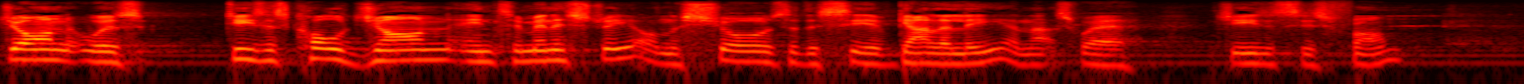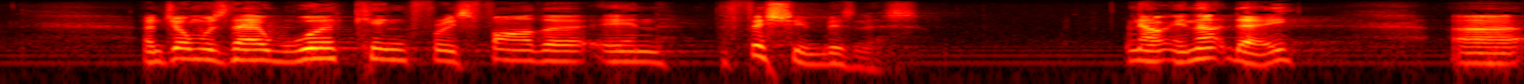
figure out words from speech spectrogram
John was, Jesus called John into ministry on the shores of the Sea of Galilee, and that's where Jesus is from. And John was there working for his father in the fishing business. Now, in that day, uh,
